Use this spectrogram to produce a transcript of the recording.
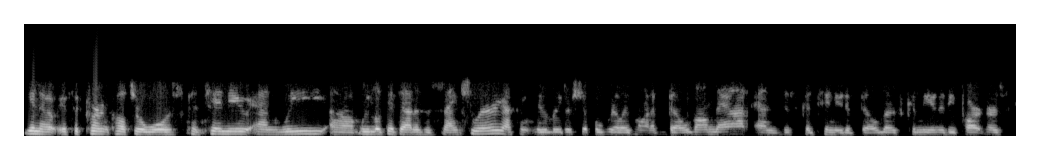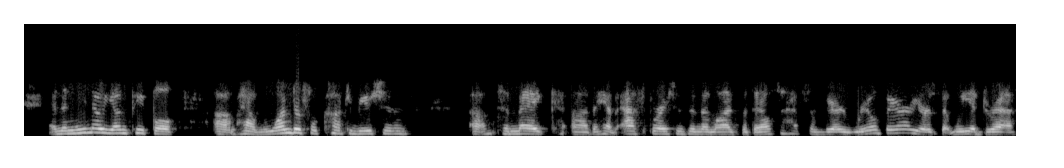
you know if the current cultural wars continue and we uh, we look at that as a sanctuary. I think new leadership will really want to build on that and just continue to build those community partners. And then we know young people um, have wonderful contributions um, to make. Uh, they have aspirations in their lives, but they also have some very real barriers that we address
